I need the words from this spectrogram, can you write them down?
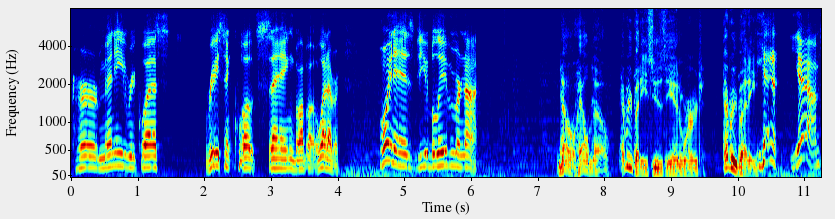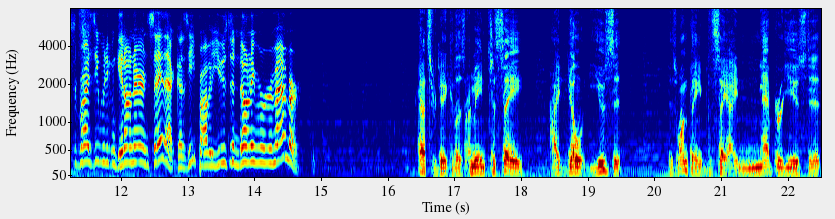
her many requests, recent quotes saying blah blah whatever. Point is, do you believe him or not? No, hell no. Everybody's used the N word. Everybody. Yeah, yeah. I'm surprised he would even get on there and say that because he probably used it and don't even remember. That's ridiculous. I mean, to say I don't use it is one thing. To say I never used it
